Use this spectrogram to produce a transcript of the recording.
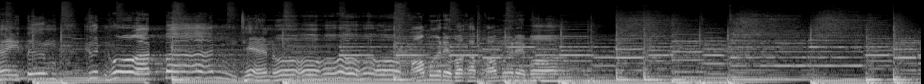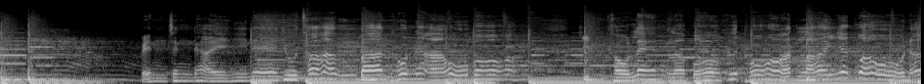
ให้ตืมคือฮอดบ้านแท่นอขอมือได้บ่ครับ ขอมือได้บ่เป็นจังใดแน่อยู่ทางบ้านเฮาหนาวบ่กินข้าวแรงละบ่คือทอดหลายอยักเว้านะ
